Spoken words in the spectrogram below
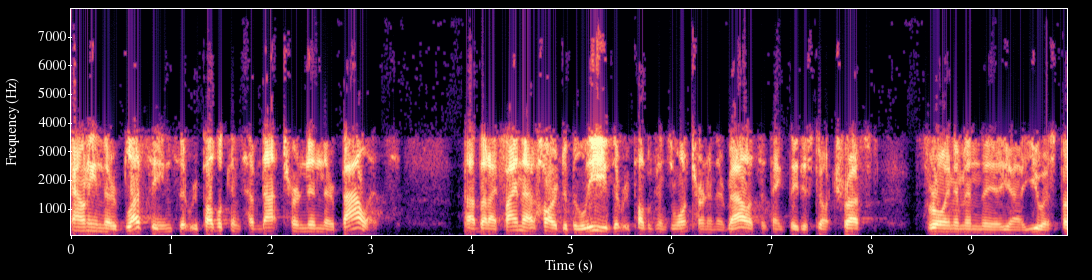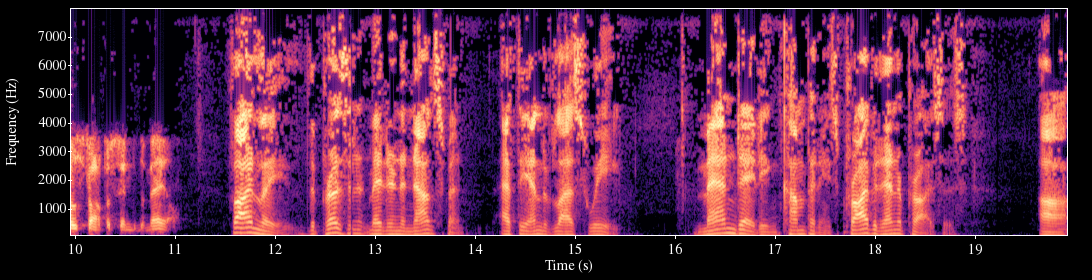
counting their blessings that Republicans have not turned in their ballots. Uh, but I find that hard to believe that Republicans won't turn in their ballots. I think they just don't trust throwing them in the uh, U.S. Post Office into the mail. Finally, the president made an announcement at the end of last week mandating companies, private enterprises, uh,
